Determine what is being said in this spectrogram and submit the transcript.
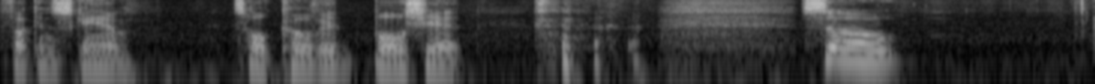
Fucking scam. This whole COVID bullshit. so,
